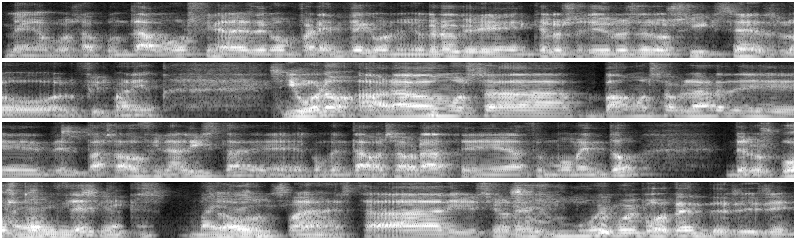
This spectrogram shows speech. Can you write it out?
Venga, pues apuntamos finales de conferencia, que bueno, yo creo que, los seguidores de los Sixers lo, firmarían. Y bueno, ahora vamos a, vamos a hablar del pasado finalista, comentabas ahora hace, hace un momento, de los Boston Celtics. ¿eh? esta división es muy, muy potente, sí, sí.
